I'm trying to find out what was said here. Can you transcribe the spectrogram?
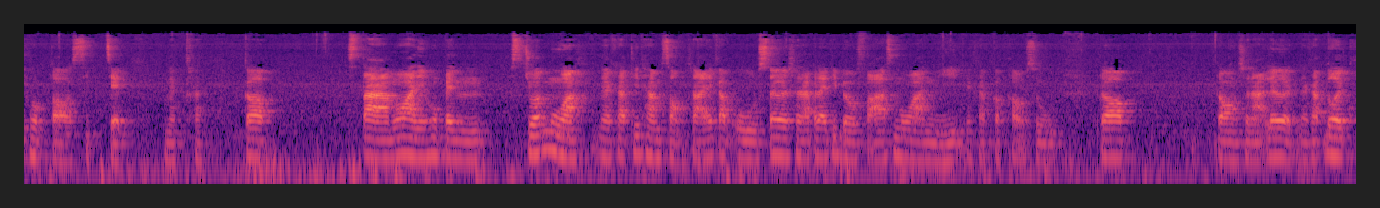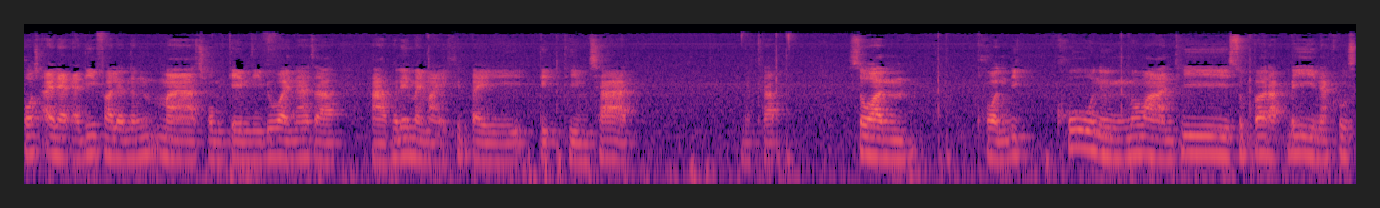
36 ต่อ 17 นะครับ ก็สตาร์เมื่อวานนี้คงเป็น สจวตมัวนะครับที่ทำสองซ้ายกับอัลสเตอร์ชนะไปได้ที่เบลฟาสต์เมื่อวานนี้นะครับก็เข้าสู่รอบรองชนะเลิศนะครับโดยโค้ชไอร์แลนด์แอนดี้ฟาร์เรลนั้นมาชมเกมนี้ด้วยน่าจะหาผู้เล่นใหม่ๆ ขึ้นไปติดทีมชาตินะครับส่วนผลอีกคู่หนึ่งเมื่อวานที่ซูเปอร์รักบี้นะครูเซ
